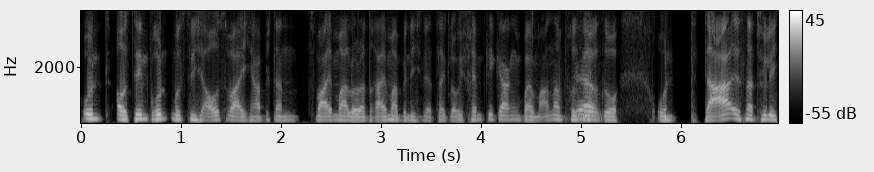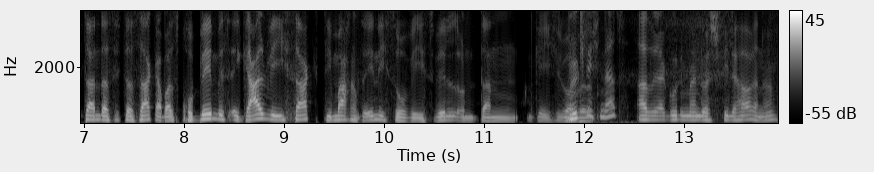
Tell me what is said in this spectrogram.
Und aus dem Grund musste ich ausweichen. Habe ich dann zweimal oder dreimal bin ich in der Zeit, glaube ich, fremdgegangen beim anderen Friseur. Ja. So. Und da ist natürlich dann, dass ich das sage. Aber das Problem ist, egal wie ich sag, die machen es eh nicht so, wie ich es will. Und dann gehe ich lieber Wirklich nett? Also ja gut, ich meine, du hast viele Haare, ne?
